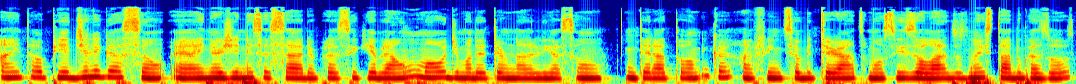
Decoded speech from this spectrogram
A entalpia de ligação é a energia necessária para se quebrar um mol de uma determinada ligação interatômica a fim de se obter átomos isolados no estado gasoso.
